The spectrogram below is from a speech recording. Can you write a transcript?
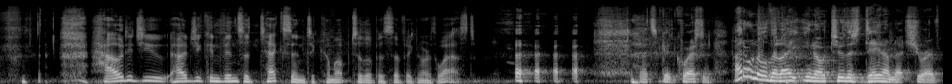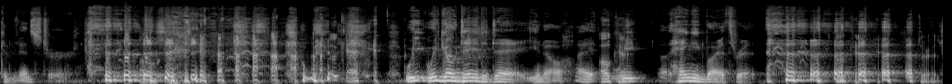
how did you how did you convince a Texan to come up to the Pacific Northwest? That's a good question. I don't know that I, you know, to this date, I'm not sure I've convinced her. okay. We, we go day to day, you know, I, okay. we, hanging by a thread. okay. Thread.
